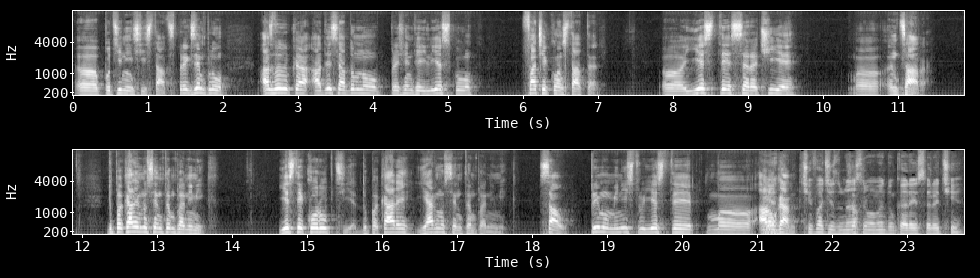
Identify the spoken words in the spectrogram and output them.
uh, puțin insistat. Spre exemplu, ați văzut că adesea domnul președinte Iliescu face constatări. Uh, este sărăcie uh, în țară. După care nu se întâmplă nimic este corupție, după care iar nu se întâmplă nimic. Sau primul ministru este mă, arogant. Ia, ce faceți dumneavoastră Sau... în momentul în care e sărăcie?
